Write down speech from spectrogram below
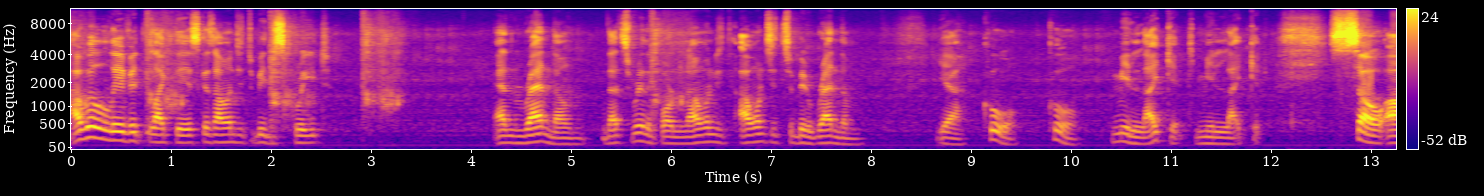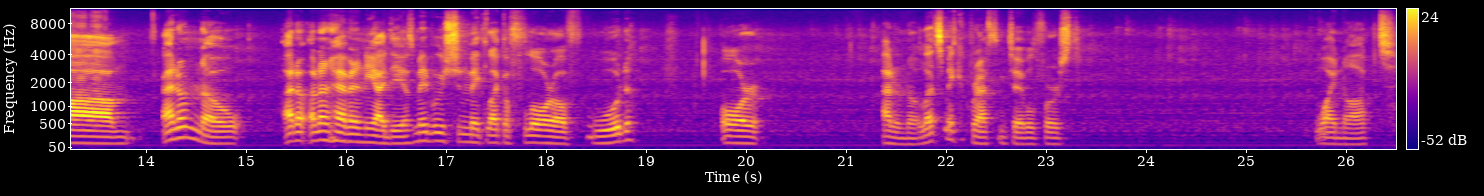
I will leave it like this because I want it to be discreet and random. That's really important. I want it I want it to be random. Yeah cool cool. Me like it me like it. So um I don't know. I don't I don't have any ideas. Maybe we should make like a floor of wood or I don't know. Let's make a crafting table first why not?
